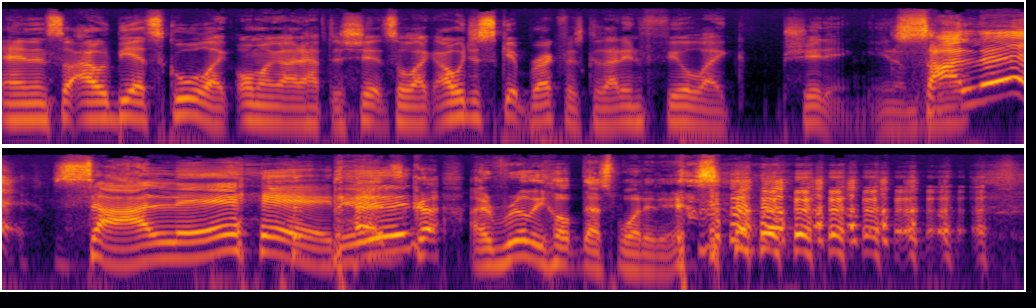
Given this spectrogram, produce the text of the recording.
And then so I would be at school like, oh my god, I have to shit. So like I would just skip breakfast because I didn't feel like shitting. You know. What I'm saying? Sale. Sale, dude. Cra- I really hope that's what it is.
